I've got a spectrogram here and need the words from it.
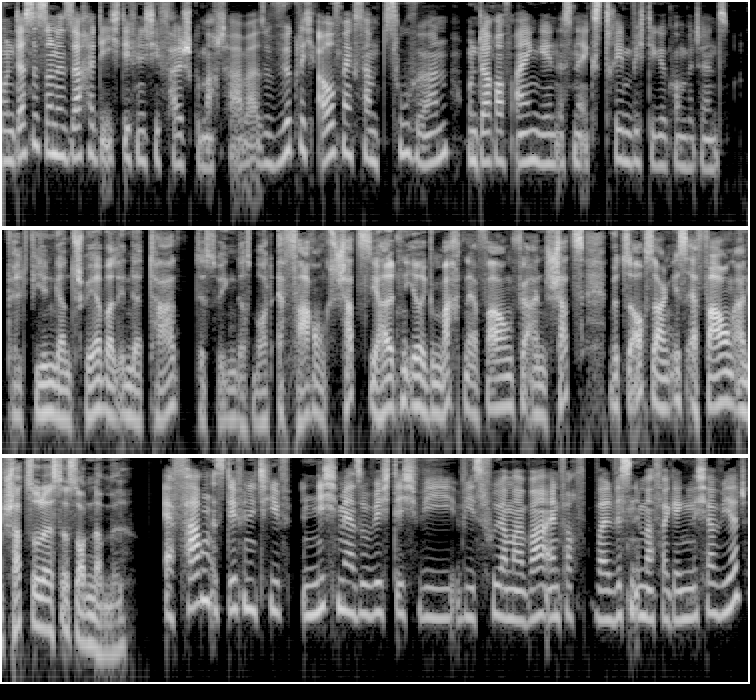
Und das ist so eine Sache, die ich definitiv falsch gemacht habe. Also wirklich aufmerksam zuhören und darauf eingehen, ist eine extrem wichtige Kompetenz. Fällt vielen ganz schwer, weil in der Tat, deswegen das Wort Erfahrungsschatz, Sie halten Ihre gemachten Erfahrungen für einen Schatz. Würdest du auch sagen, ist Erfahrung ein Schatz oder ist das Sondermüll? Erfahrung ist definitiv nicht mehr so wichtig, wie, wie es früher mal war, einfach weil Wissen immer vergänglicher wird.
